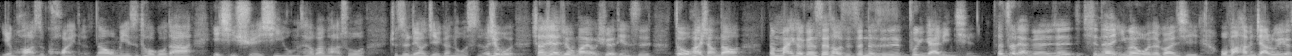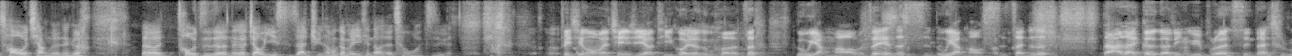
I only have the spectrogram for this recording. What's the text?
演化是快的。那我们也是透过大家一起学习，我们才有办法说就是了解更多事。而且我像现在就蛮有趣的点是，对我还想到那麦克跟 Setos 真的是不应该领钱。他这两个人现现在因为我的关系，我把他们加入一个超强的那个呃投资的那个交易实战群，他们根本一天到晚在蹭我资源。毕竟我们前几集有提过，就如何这撸羊毛，我们这些是实撸羊毛实战，就是大家在各个领域，不论是你在撸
